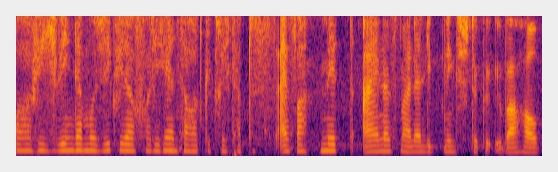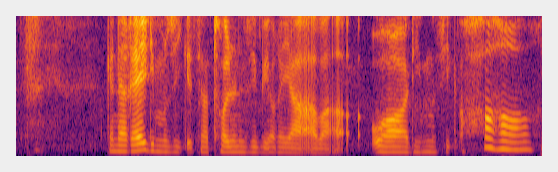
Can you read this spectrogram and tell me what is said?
Oh, wie ich wegen der Musik wieder vor die Gänsehaut gekriegt habe. Das ist einfach mit eines meiner Lieblingsstücke überhaupt. Generell, die Musik ist ja toll in Siberia, aber oh, die Musik. Oh.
